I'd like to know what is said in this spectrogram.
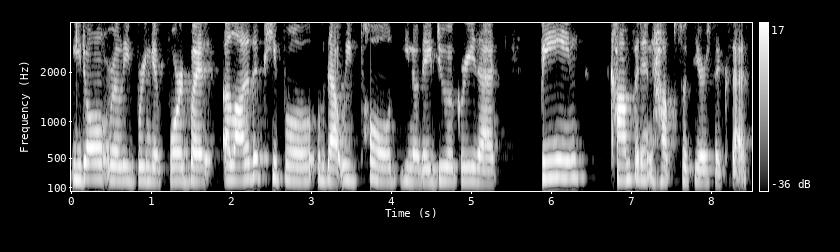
you don't really bring it forward but a lot of the people that we polled you know they do agree that being confident helps with your success.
